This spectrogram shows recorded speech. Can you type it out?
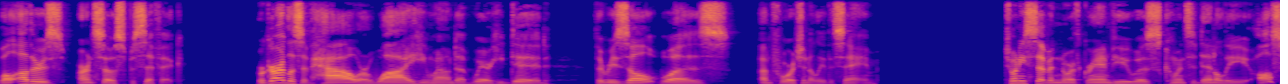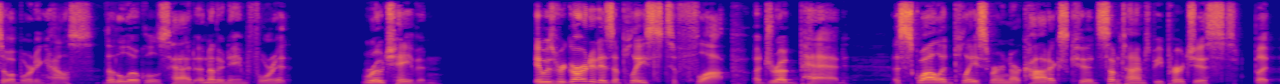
while others aren't so specific. Regardless of how or why he wound up where he did, the result was, unfortunately, the same. 27 North Grandview was coincidentally also a boarding house, though the locals had another name for it Roach Haven. It was regarded as a place to flop, a drug pad, a squalid place where narcotics could sometimes be purchased, but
